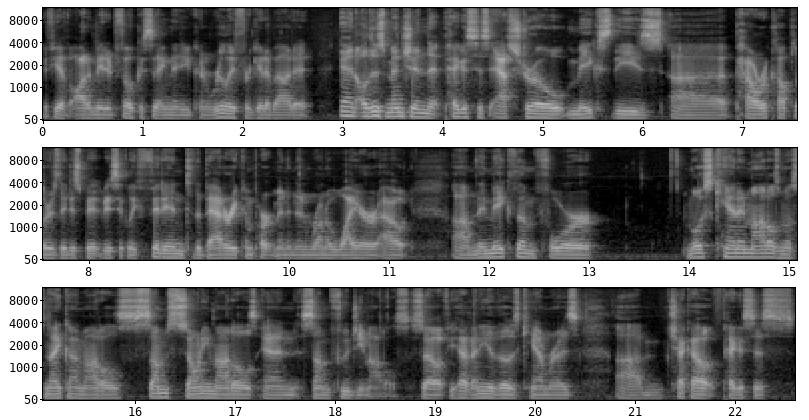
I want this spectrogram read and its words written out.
If you have automated focusing, then you can really forget about it. And I'll just mention that Pegasus Astro makes these uh, power couplers. They just basically fit into the battery compartment and then run a wire out. Um, they make them for most Canon models, most Nikon models, some Sony models, and some Fuji models. So if you have any of those cameras, um, check out Pegasus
